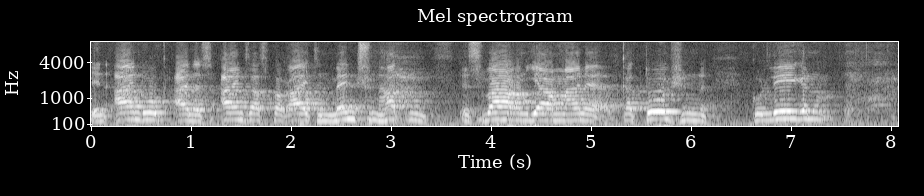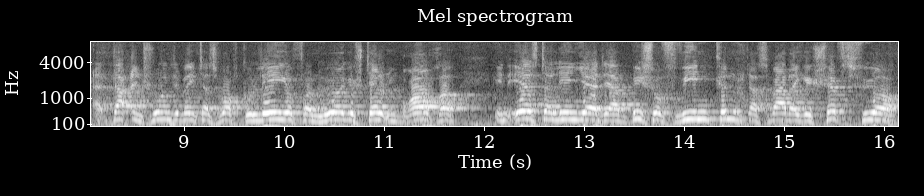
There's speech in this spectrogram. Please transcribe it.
den Eindruck eines einsatzbereiten Menschen hatten. Es waren ja meine katholischen Kollegen, äh, da entschuldigen Sie, wenn ich das Wort Kollege von Höhergestellten brauche, in erster Linie der Bischof Wienken, das war der Geschäftsführer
